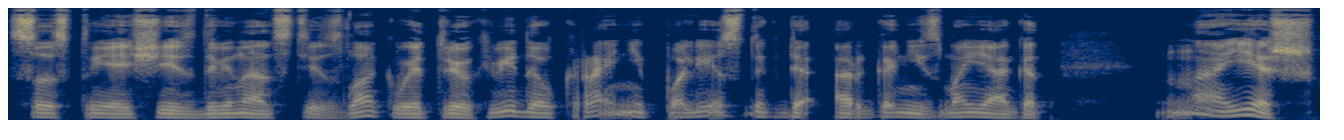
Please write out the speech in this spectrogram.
состоящий из 12 злаков и трех видов крайне полезных для организма ягод. «На, ешь.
